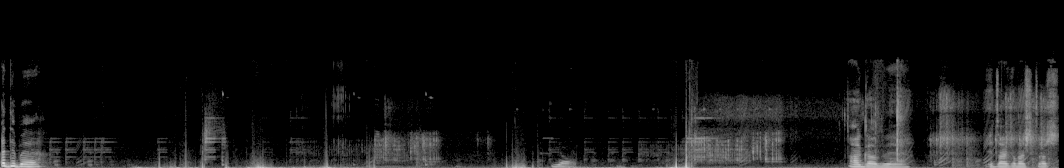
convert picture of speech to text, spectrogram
Hadi be. Ya. Aga be. Evet arkadaşlar.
